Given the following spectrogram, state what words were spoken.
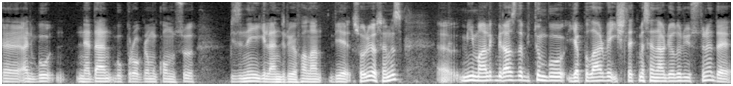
e, hani bu neden bu programın konusu bizi ne ilgilendiriyor falan diye soruyorsanız e, mimarlık biraz da bütün bu yapılar ve işletme senaryoları üstüne de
